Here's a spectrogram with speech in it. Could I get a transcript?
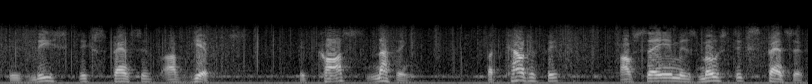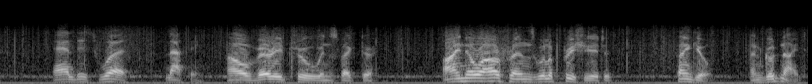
is least expensive of gifts. It costs nothing. But counterfeit of same is most expensive and is worth nothing. How very true, Inspector. I know our friends will appreciate it. Thank you, and good night.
